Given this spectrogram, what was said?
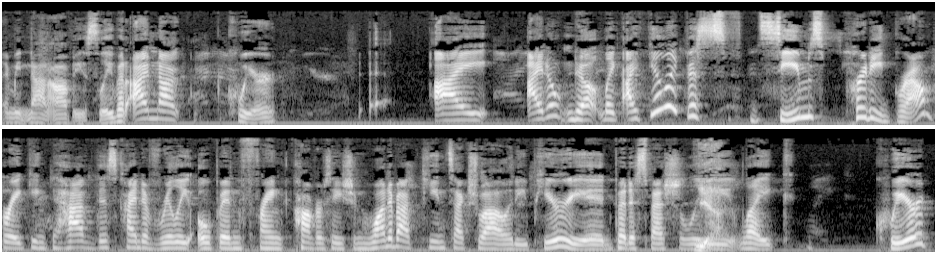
I mean not obviously, but I'm not queer. I I don't know like I feel like this seems pretty groundbreaking to have this kind of really open frank conversation one about teen sexuality period, but especially Yeah. like queer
